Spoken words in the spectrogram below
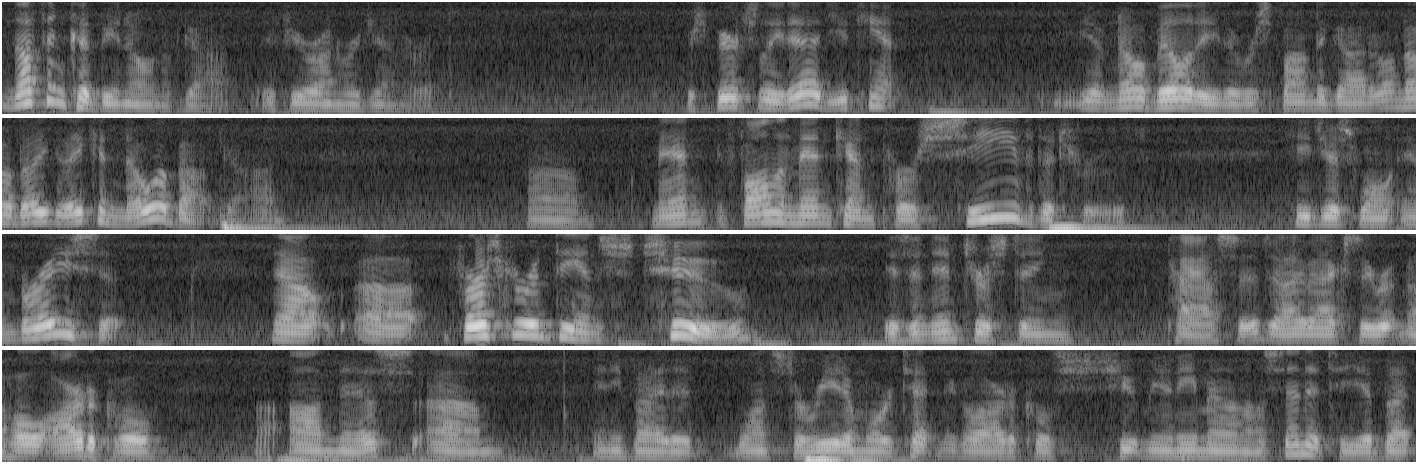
nothing could be known of God if you're unregenerate. You're spiritually dead. You can't, you have no ability to respond to God at all. No, they, they can know about God. Um, man, fallen men can perceive the truth, he just won't embrace it. Now, uh, 1 Corinthians 2 is an interesting passage. I've actually written a whole article uh, on this. Um, anybody that wants to read a more technical article, shoot me an email and I'll send it to you. But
